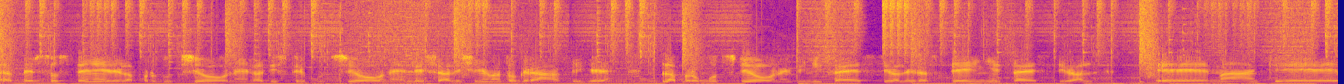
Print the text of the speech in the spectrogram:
eh, per sostenere la produzione, la distribuzione, le sale cinematografiche, la promozione, quindi i festival, le rassegne, i festival eh, ma anche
